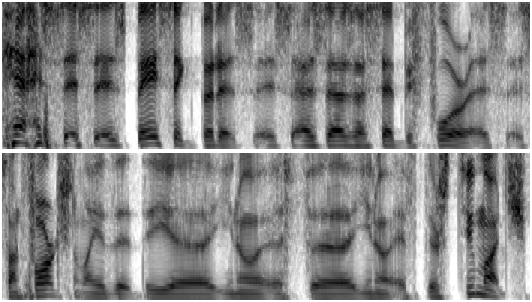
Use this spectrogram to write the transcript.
yes, it's, it's, basic, but it's, it's as, as I said before, it's, it's unfortunately that the uh, you know if uh, you know if there's too much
